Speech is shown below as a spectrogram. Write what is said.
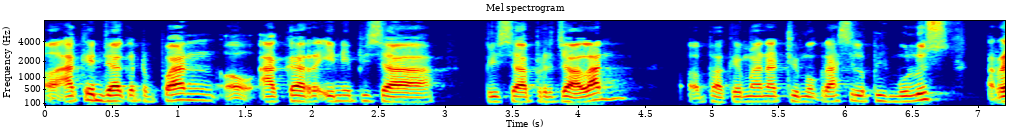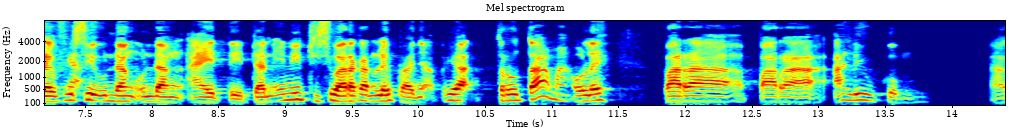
uh, agenda ke depan uh, agar ini bisa bisa berjalan uh, bagaimana demokrasi lebih mulus revisi ya. undang-undang IT dan ini disuarakan oleh banyak pihak terutama oleh para para ahli hukum. Nah,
